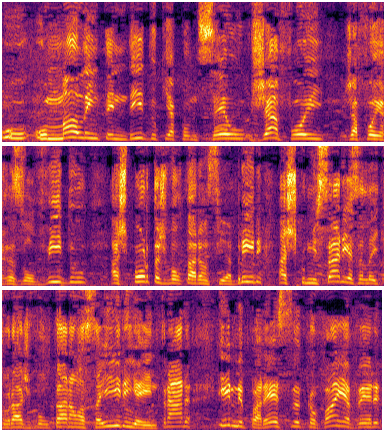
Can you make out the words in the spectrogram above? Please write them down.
o, o mal entendido que aconteceu já foi, já foi resolvido, as portas voltaram a se abrir, as comissárias eleitorais voltaram a sair e a entrar, e me parece que vai haver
